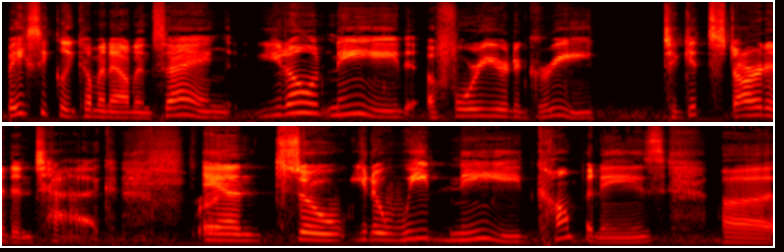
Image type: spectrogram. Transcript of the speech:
basically coming out and saying you don't need a four year degree to get started in tech Right. and so, you know, we need companies uh,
